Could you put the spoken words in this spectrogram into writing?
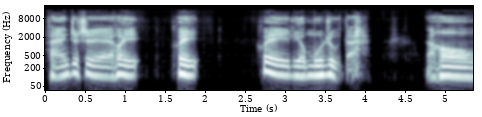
反正就是会。会会流母乳的，然后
